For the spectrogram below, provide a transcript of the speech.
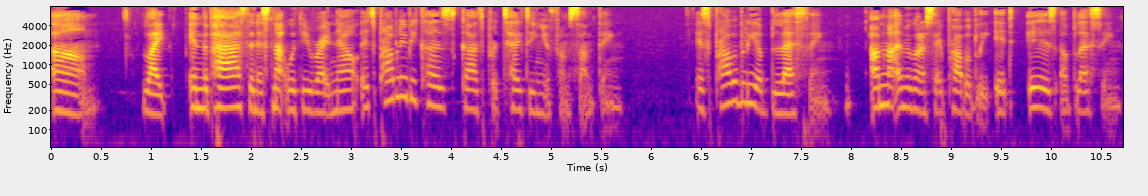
um like in the past and it's not with you right now, it's probably because God's protecting you from something. It's probably a blessing. I'm not even going to say probably. It is a blessing.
